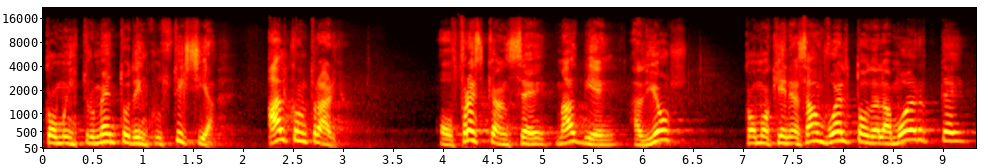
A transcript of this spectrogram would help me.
como instrumento de injusticia. Al contrario, ofrézcanse más bien a Dios como quienes han vuelto de la muerte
